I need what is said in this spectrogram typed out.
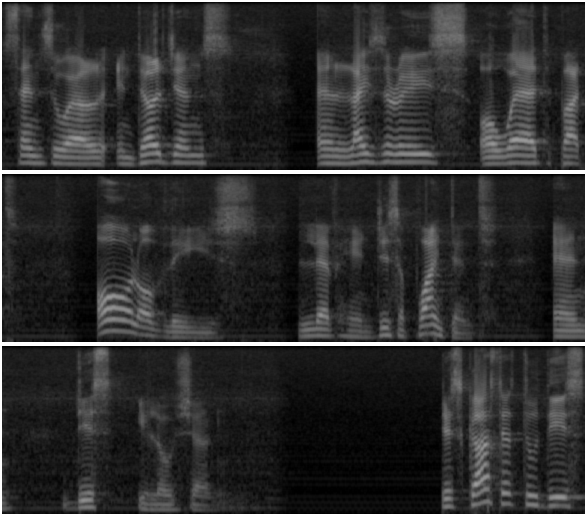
sensual indulgence, and luxuries or wealth, but all of these left him disappointed and disillusioned. Disgusted to this,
